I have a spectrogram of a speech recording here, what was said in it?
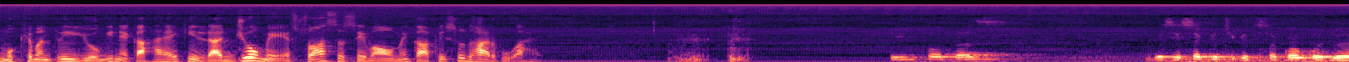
मुख्यमंत्री योगी ने कहा है कि राज्यों में स्वास्थ्य सेवाओं में काफ़ी सुधार हुआ है। 310 विशेषज्ञ चिकित्सकों को जो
